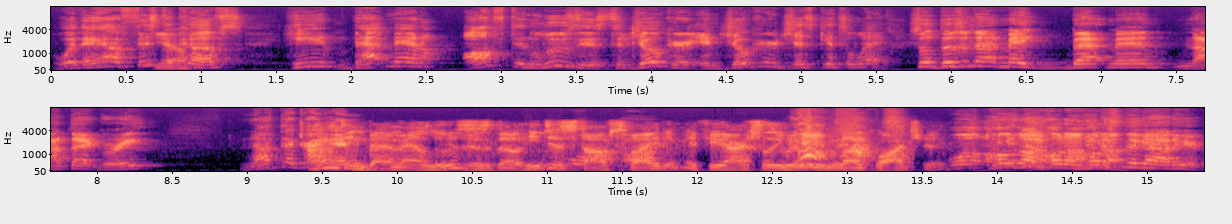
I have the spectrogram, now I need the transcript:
When they have fisticuffs, he Batman often loses to Joker, and Joker just gets away. So doesn't that make Batman not that great? Not that great. I don't And- think Batman loses though. He just stops uh, fighting. If you actually really like watch it. well, hold on, hold on, Get hold this on. nigga out of here.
